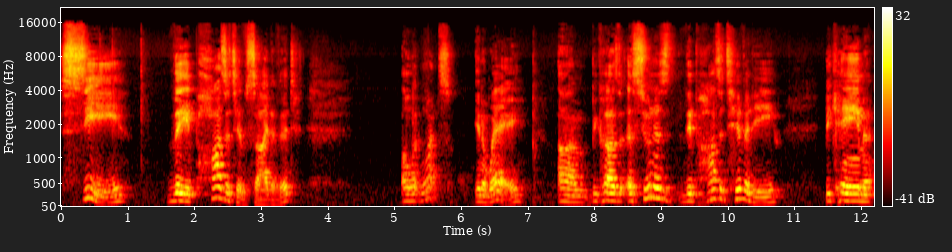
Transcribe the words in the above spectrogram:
see the positive side of it all at once, in a way. Um, because as soon as the positivity became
